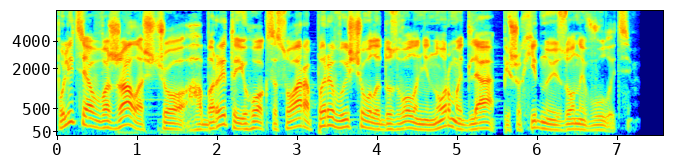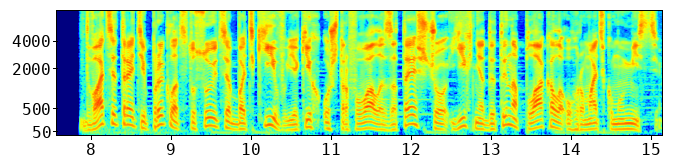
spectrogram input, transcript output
Поліція вважала, що габарити його аксесуара перевищували дозволені норми для пішохідної зони вулиці. 23-й приклад стосується батьків, яких оштрафували за те, що їхня дитина плакала у громадському місці.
